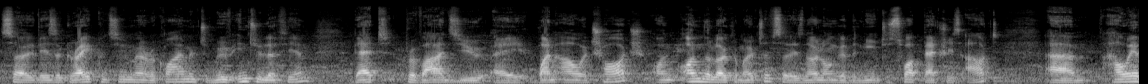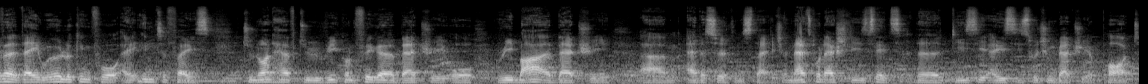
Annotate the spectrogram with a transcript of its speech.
So there's a great consumer requirement to move into lithium that provides you a one hour charge on, on the locomotive, so there's no longer the need to swap batteries out. Um, however, they were looking for an interface to not have to reconfigure a battery or rebuy a battery um, at a certain stage. And that's what actually sets the DC AC switching battery apart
